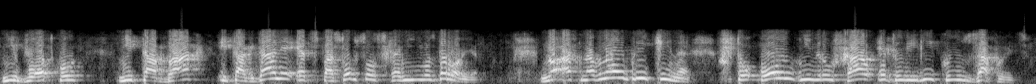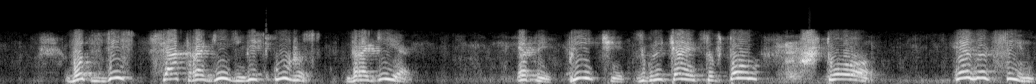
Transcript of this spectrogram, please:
ни водку, ни табак и так далее, это способствовало сохранению его здоровья. Но основная причина, что он не нарушал эту великую заповедь. Вот здесь вся трагедия, весь ужас, дорогие, этой притчи заключается в том, что этот сын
